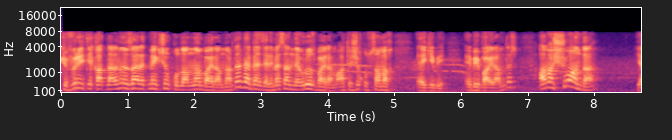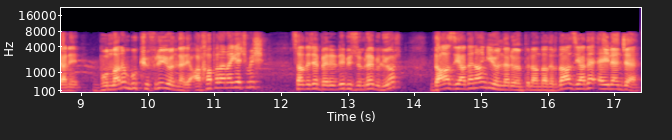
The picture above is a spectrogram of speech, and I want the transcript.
Küfür itikatlarını ızhar etmek için kullanılan bayramlardır ve benzeri. Mesela Nevruz bayramı, ateşi kutsamak e, gibi e, bir bayramdır. Ama şu anda yani bunların bu küfrü yönleri arka plana geçmiş sadece belirli bir zümre biliyor. Daha ziyade hangi yönleri ön plandadır? Daha ziyade eğlence,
